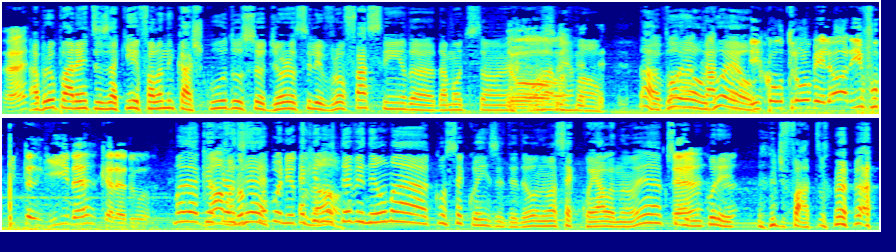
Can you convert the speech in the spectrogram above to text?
Né? Abriu parênteses aqui, falando em cascudo, o Sr. Jorah se livrou facinho da, da maldição, né? Do- meu irmão. Vou doeu, doeu. Encontrou o melhor Ivo Pitangui, né, cara? Do... Mas é que eu Não, quero mas não dizer ficou bonito, é que não. não. teve nenhuma consequência, entendeu? Nenhuma sequela, não. É, consegui, É, me curei. De fato.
